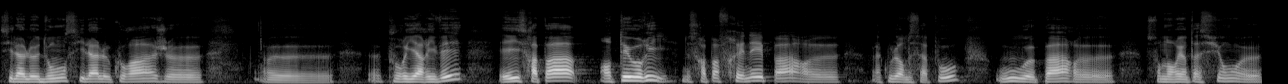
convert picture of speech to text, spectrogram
s'il a le don, s'il a le courage euh, euh, pour y arriver. Et il ne sera pas, en théorie, ne sera pas freiné par la couleur de sa peau ou par son orientation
